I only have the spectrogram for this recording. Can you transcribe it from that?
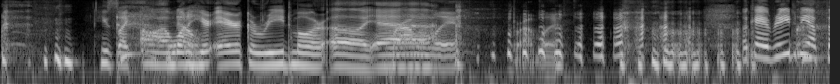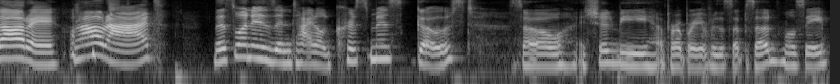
he's like, oh, I want to hear Erica read more. Oh, yeah. Probably. Probably. Okay, read me a story. All right. This one is entitled Christmas Ghost. So it should be appropriate for this episode. We'll see.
